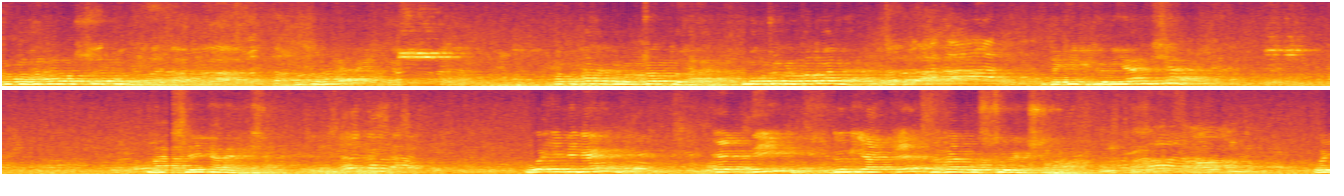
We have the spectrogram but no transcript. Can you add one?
কত হাজার বছর পূর্বে কত হাজার? কত হাজার বলুন চোদ্দ হাজার। মুখ কত হাজার? দেখি, দুনিয়ার হিসাব না সেই কালের হিসাব? ওই দিনে একদিন দুনিয়ার এক হাজার বছরের সমান। ওই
